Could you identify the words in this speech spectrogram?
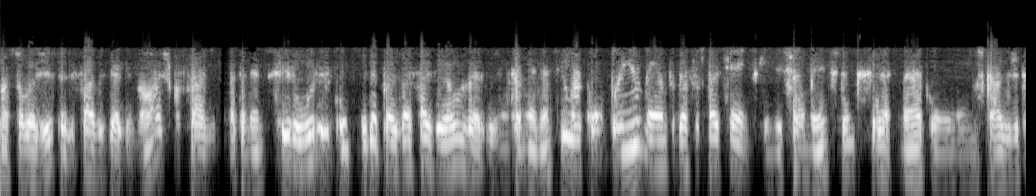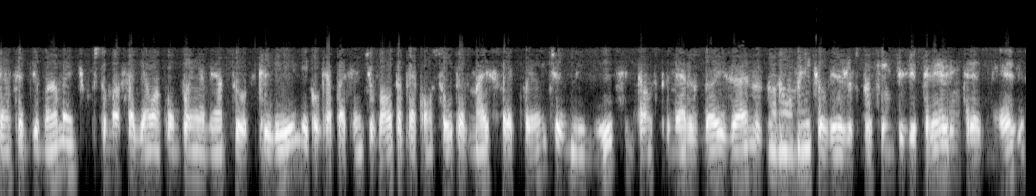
Mastologista ele faz o diagnóstico, faz o tratamento cirúrgico e depois vai fazer os, os encaminhamentos e o acompanhamento dessas pacientes, que inicialmente tem que ser, né, com os casos de câncer de mama, a gente costuma fazer um acompanhamento clínico, que a paciente volta para consultas mais frequentes no início, então os primeiros dois anos, normalmente eu vejo os pacientes de três em três meses,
